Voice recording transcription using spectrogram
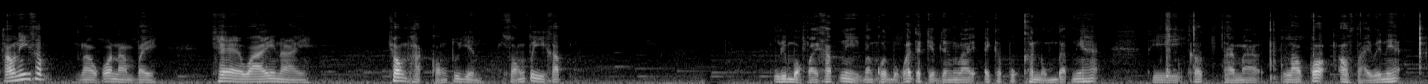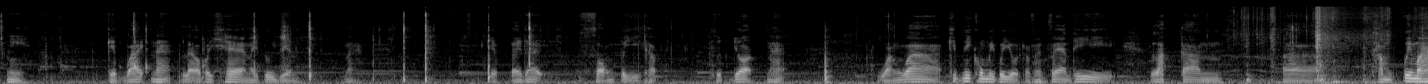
เท่านี้ครับเราก็นำไปแช่ไว้ในช่องผักของตู้เย็น 2 ปีครับ ลืมบอกไปครับนี่ บางคนบอกว่าจะเก็บอย่างไรไอกระปุกขนมแบบนี้ฮะ ที่เขาถ่ายมาเราก็เอาใส่ไว้เนี้ยนี่ เก็บไว้นะ แล้วเอาไปแช่ในตู้เย็นนะเก็บไปได้ 2 ปีครับ สุดยอดนะฮะหวังว่าคลิปนี้คงมีประโยชน์กับแฟนๆที่รักการอ่าทำกล้วยไม้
